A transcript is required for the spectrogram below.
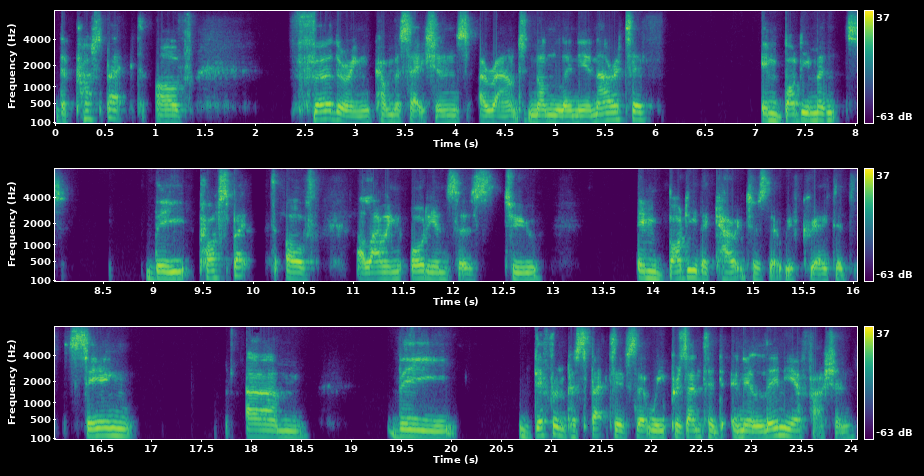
the prospect of furthering conversations around nonlinear narrative, embodiment, the prospect of allowing audiences to embody the characters that we've created, seeing um, the different perspectives that we presented in a linear fashion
